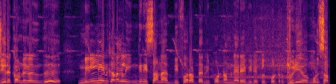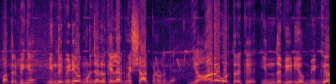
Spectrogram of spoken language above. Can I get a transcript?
ஜீரோ கவுண்டிங் வந்து மில்லியன் கணக்கில் இன்க்ரீஸ் ஆன பிஃபோர் ஆஃப்டர் ரிப்போர்ட் நம்ம நிறைய வீடியோக்கள் போட்டிருக்கோம். வீடியோ முழுசாக பார்த்துருப்பீங்க. இந்த வீடியோ முடிஞ்ச அளவுக்கு எல்லாருக்குமே ஷேர் பண்ணிவிடுங்க. யாரோ ஒருத்தருக்கு இந்த வீடியோ மிக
